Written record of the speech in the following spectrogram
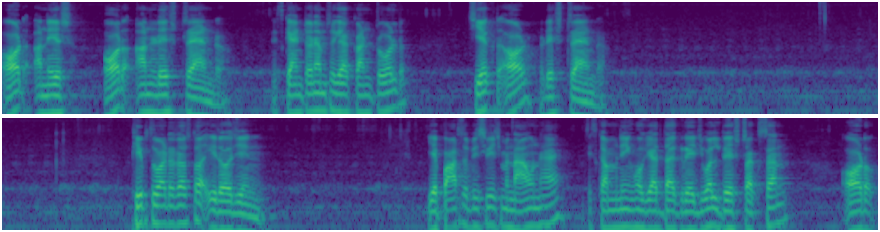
और अनेश और अनरेस्ट्रैंड इसका एंटोनिम्स हो गया कंट्रोल्ड चेक्ड और रेस्ट्रैंड फिफ्थ वर्ड है दोस्तों इरोजिन ये पार्ट्स ऑफ़ स्पीच में नाउन है। इसका मीनिंग हो गया द ग्रेजुअल डिस्ट्रक्शन और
